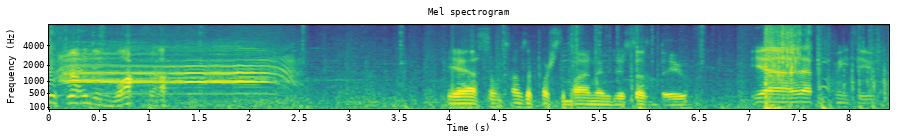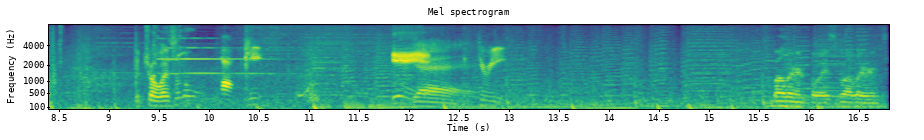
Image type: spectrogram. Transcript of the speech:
Ryan just walked off. Yeah, sometimes I push the button and it just doesn't do. Yeah, that happens to me too. Controller's a little wonky. Yeah, Yay. victory. Well earned, boys. Well earned.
